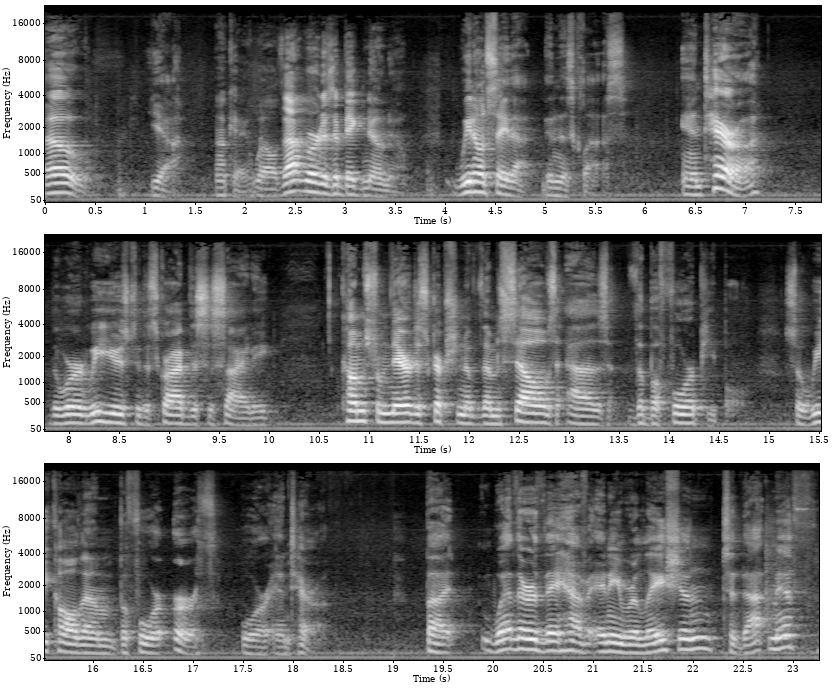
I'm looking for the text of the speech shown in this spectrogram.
Oh, yeah. Okay. Well, that word is a big no-no. We don't say that in this class. Anterra, the word we use to describe the society, comes from their description of themselves as the before people. So we call them before Earth or Anterra. But whether they have any relation to that myth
